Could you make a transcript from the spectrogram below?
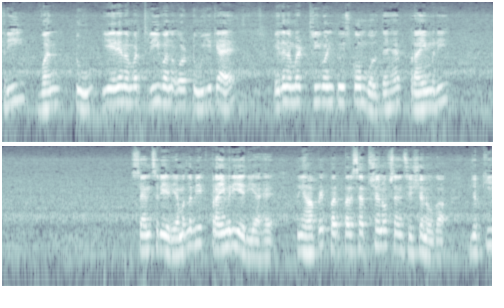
three one two ये एरिया नंबर थ्री वन और टू ये क्या है? Area number three one two इसको हम बोलते हैं प्राइमरी सेंसरी एरिया मतलब ये एक प्राइमरी एरिया है। तो यहाँ पे परसेप्शन ऑफ़ सेंसेशन होगा, जबकि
